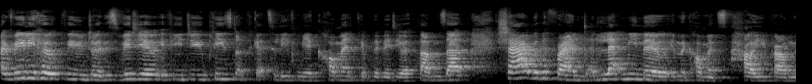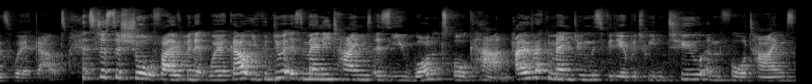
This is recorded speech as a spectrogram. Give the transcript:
I really hope you enjoy this video. If you do, please don't forget to leave me a comment, give the video a thumbs up, share it with a friend and let me know in the comments how you found this workout. It's just a short five minute workout. You can do it as many times as you want or can. I recommend doing this video between two and four times,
